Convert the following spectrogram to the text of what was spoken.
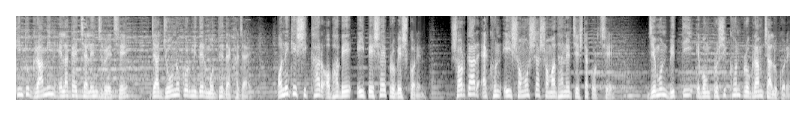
কিন্তু গ্রামীণ এলাকায় চ্যালেঞ্জ রয়েছে, যা যৌনকর্মীদের মধ্যে দেখা যায়। অনেকে শিক্ষার অভাবে এই পেশায় প্রবেশ করেন। সরকার এখন এই সমস্যা সমাধানের চেষ্টা করছে, যেমন বৃত্তি এবং প্রশিক্ষণ প্রোগ্রাম চালু করে।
